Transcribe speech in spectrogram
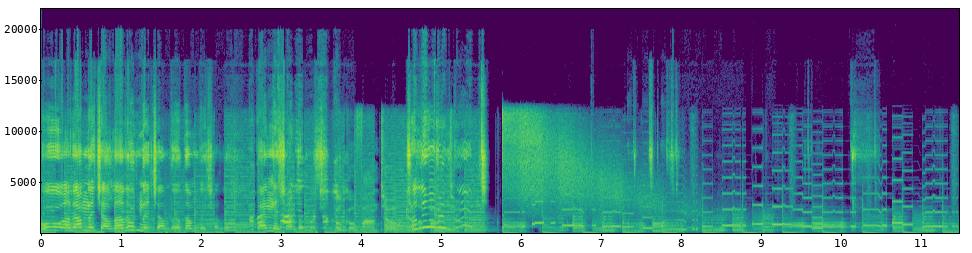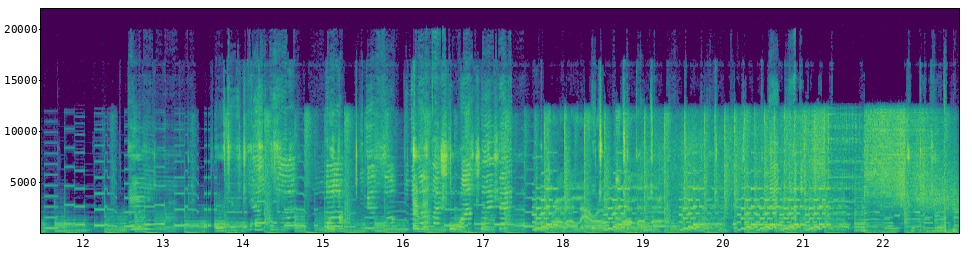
Oo adam da çaldı, adam da çaldı, adam da çaldı. Ben de çaldım. Coco Fanto Çalıyorum. Evet. Koydum. Şu an çok iyi. Tralalero Tralala. Çok iyi.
